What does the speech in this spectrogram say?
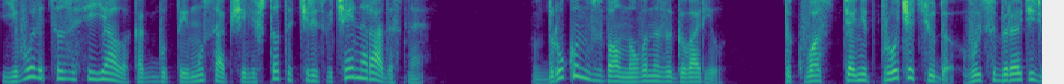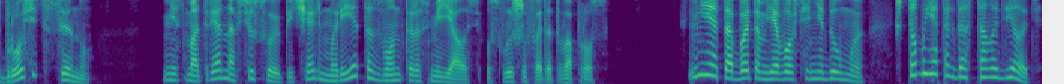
его лицо засияло, как будто ему сообщили что-то чрезвычайно радостное. Вдруг он взволнованно заговорил. «Так вас тянет прочь отсюда? Вы собираетесь бросить сцену?» Несмотря на всю свою печаль, Мариетта звонко рассмеялась, услышав этот вопрос. «Нет, об этом я вовсе не думаю. Что бы я тогда стала делать?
